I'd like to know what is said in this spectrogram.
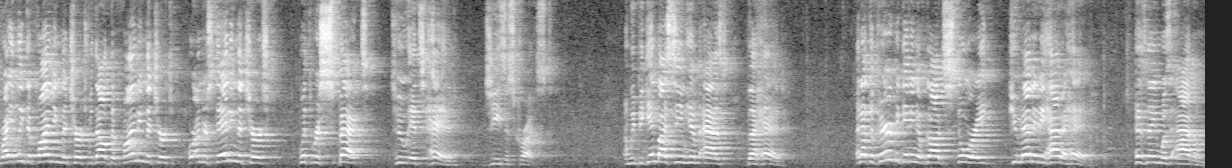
rightly defining the church without defining the church or understanding the church with respect to its head, Jesus Christ. And we begin by seeing him as the head. And at the very beginning of God's story, humanity had a head. His name was Adam.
